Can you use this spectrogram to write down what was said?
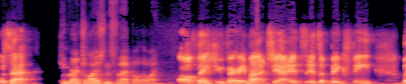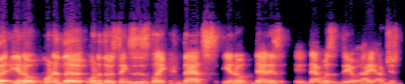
was that? Congratulations for that, by the way. Oh, thank you very much. Yeah, it's it's a big feat. But you know, one of the one of those things is like that's you know that is that was the I, I've just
